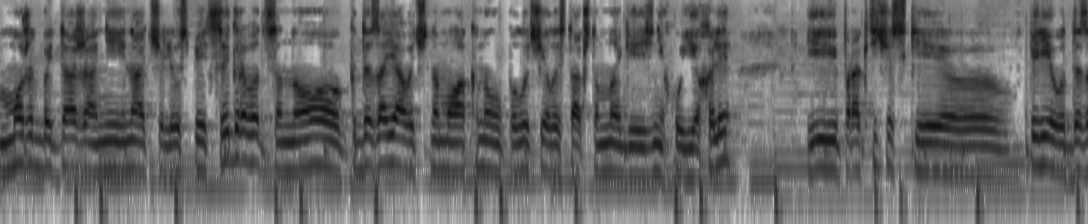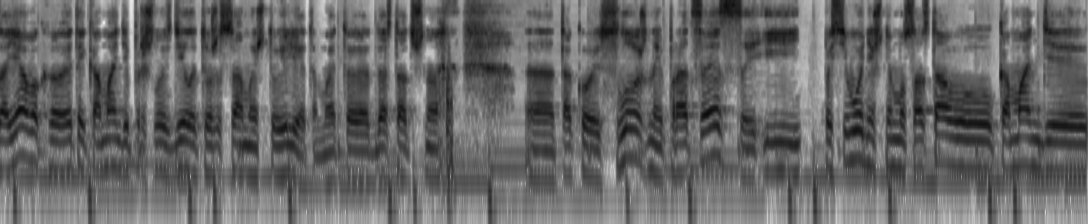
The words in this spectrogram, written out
Может быть, даже они и начали успеть сыгрываться, но к дозаявочному окну получилось так, что многие из них уехали – и практически э, в период до заявок этой команде пришлось делать то же самое, что и летом. Это достаточно э, такой сложный процесс. И по сегодняшнему составу команде,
